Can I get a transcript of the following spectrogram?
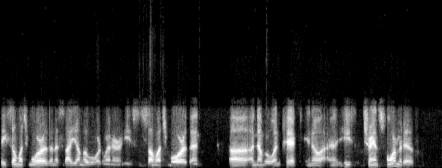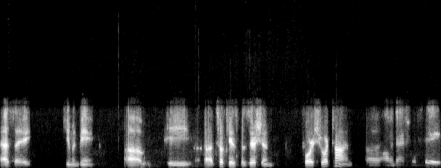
he's so much more than a Cy Young Award winner. He's so much more than uh, a number one pick. You know, uh, he's transformative as a human being. Um, he uh, took his position for a short time uh, on a national stage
